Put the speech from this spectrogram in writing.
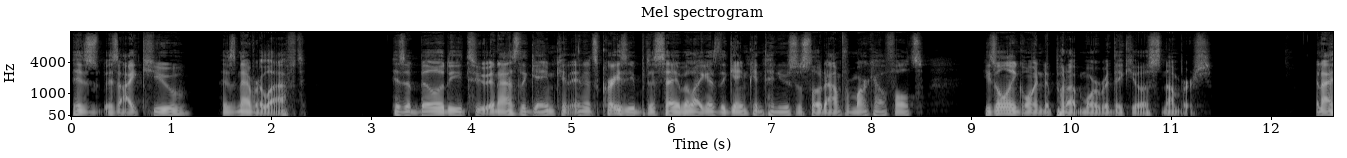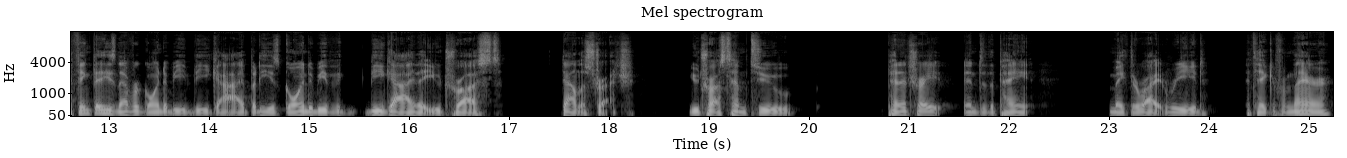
His his iq has never left his ability to and as the game can and it's crazy to say but like as the game continues to slow down for markelle fultz he's only going to put up more ridiculous numbers. And I think that he's never going to be the guy, but he's going to be the, the guy that you trust down the stretch. You trust him to penetrate into the paint, make the right read, and take it from there.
